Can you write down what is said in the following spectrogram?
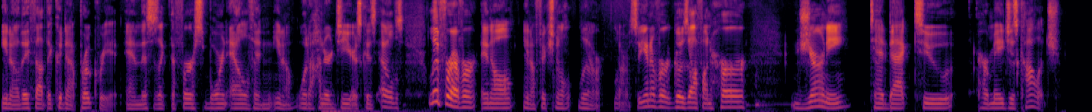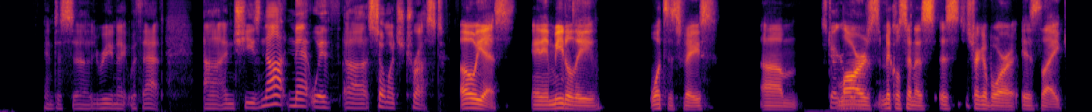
you know, they thought they could not procreate. And this is like the first-born elf in, you know, what, 100 years, because elves live forever in all, you know, fictional lore. So Yennefer goes off on her journey to head back to her mage's college and to uh, reunite with that. Uh, and she's not met with uh, so much trust. Oh, yes. And immediately, what's his face? Um, Lars Mikkelsen as, as Stregobor is like,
